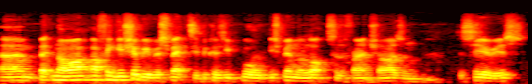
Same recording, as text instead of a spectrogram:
Um, but no, I, I, think it should be respected because he, well, he's been a lot to the franchise and the series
